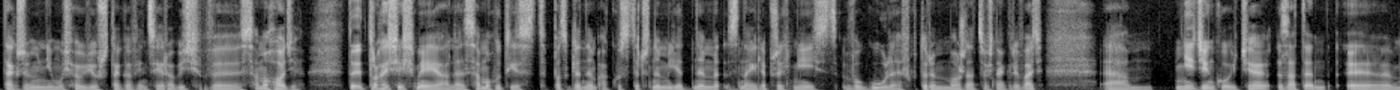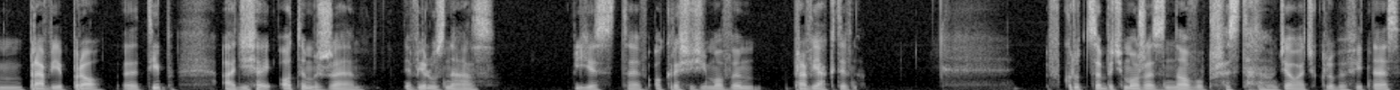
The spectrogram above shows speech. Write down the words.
tak żebym nie musiał już tego więcej robić w samochodzie. Trochę się śmieję, ale samochód jest pod względem akustycznym jednym z najlepszych miejsc w ogóle, w którym można coś nagrywać. Um, nie dziękujcie za ten um, prawie pro e, tip. A dzisiaj o tym, że wielu z nas jest w okresie zimowym prawie aktywna. Wkrótce być może znowu przestaną działać kluby fitness.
